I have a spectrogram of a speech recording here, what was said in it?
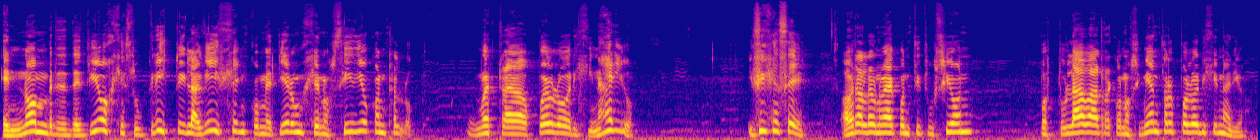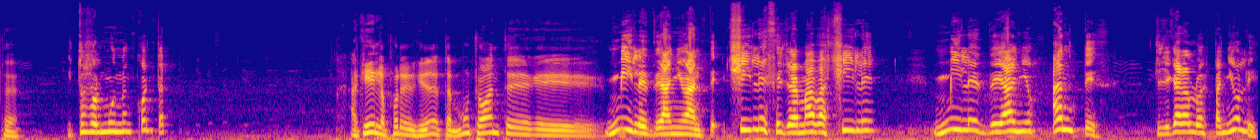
En nombre de Dios, Jesucristo y la Virgen cometieron genocidio contra nuestro pueblo originario. Y fíjese, ahora la nueva constitución postulaba el reconocimiento al pueblo originario. Y todo el mundo en contra. Aquí los pueblos originarios están mucho antes de que... Miles de años antes. Chile se llamaba Chile miles de años antes que llegaran los españoles.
